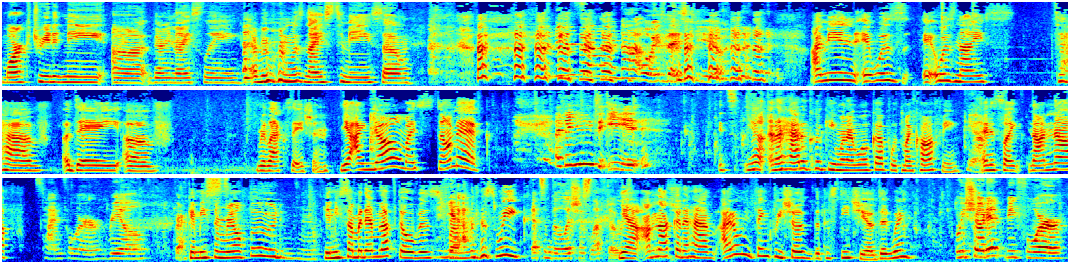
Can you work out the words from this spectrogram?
You had a good time. Mark treated me uh, very nicely. Everyone was nice to me, so. It makes like not always nice to you. I mean, it was it was nice to have a day of relaxation. Yeah, I know my stomach. I think you need to eat. It's yeah, and I had a cookie when I woke up with my coffee. Yeah. And it's like not enough. It's time for real breakfast. Give me some real food. Give me some of them leftovers from. Yeah. this week. Got some delicious leftovers. Yeah, I'm not gonna have. I don't think we showed the pasticcio, did we? We showed it before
